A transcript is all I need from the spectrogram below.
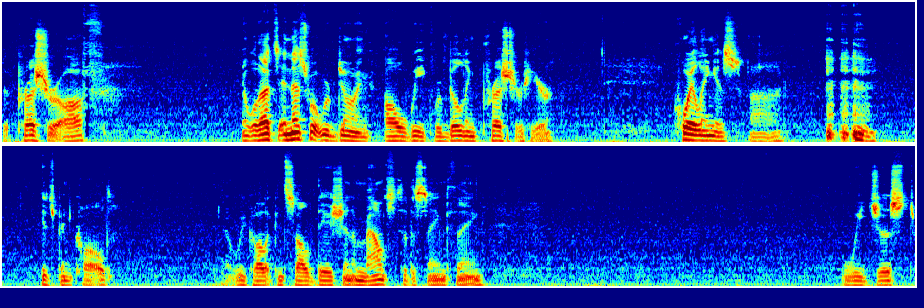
the pressure off. And well, that's and that's what we're doing all week. We're building pressure here. Coiling is, uh, it's been called. We call it consolidation. Amounts to the same thing. We just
